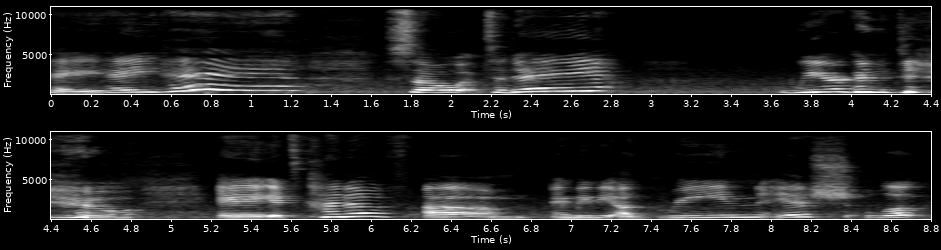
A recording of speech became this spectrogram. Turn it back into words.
Hey, hey, hey! So today we are going to do a, it's kind of um, a maybe a greenish look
